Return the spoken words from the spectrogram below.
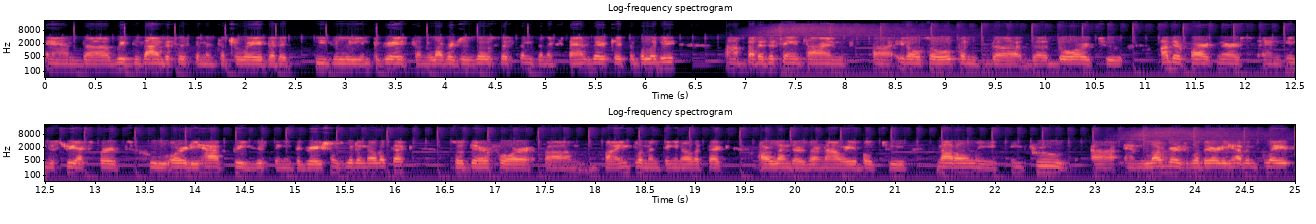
and uh, we've designed the system in such a way that it easily integrates and leverages those systems and expands their capability. Uh, but at the same time, uh, it also opens the, the door to other partners and industry experts who already have pre-existing integrations with Innovatech. So therefore, um, by implementing Innovatech, our lenders are now able to not only improve uh, and leverage what they already have in place,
